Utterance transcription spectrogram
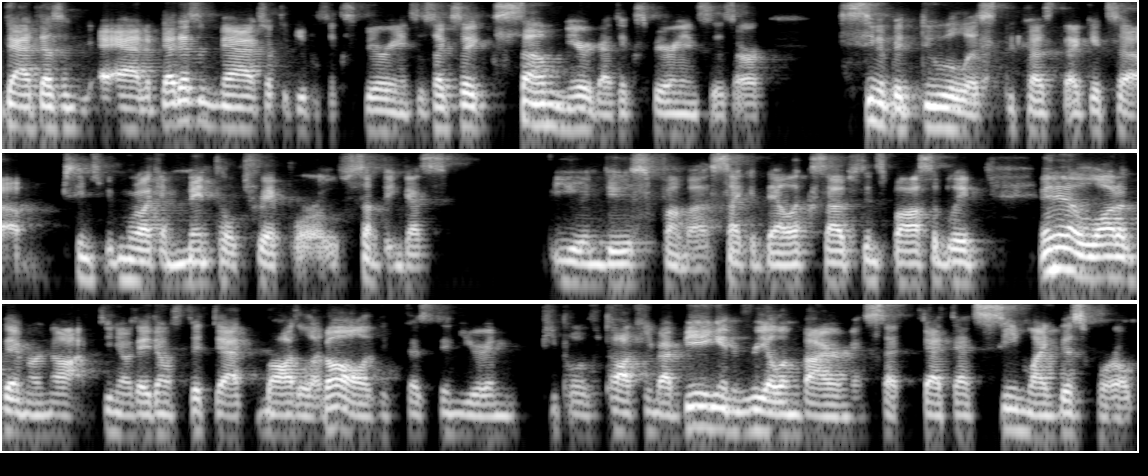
that doesn't add up. that doesn't match up to people's experiences. Like, like some near death experiences are seem a bit dualist because like it's a seems to be more like a mental trip or something that's you induce from a psychedelic substance possibly and then a lot of them are not you know they don't fit that model at all because then you're in people talking about being in real environments that that that seem like this world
